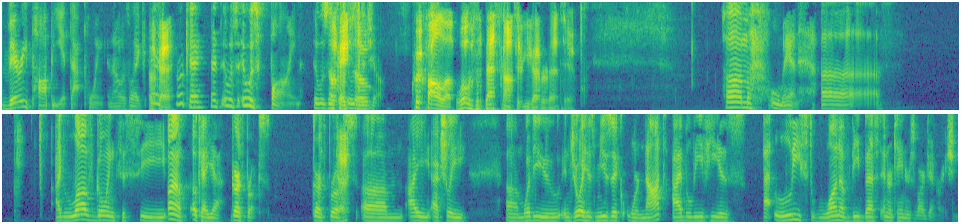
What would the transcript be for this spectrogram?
very poppy at that point, and I was like, eh, Okay. okay, it, it was, it was fine. It was, a, Okay, it was a so- good show. Quick follow up. What was the best concert you've ever been to? Um. Oh man. Uh. I love going to see. Oh, okay, yeah, Garth Brooks. Garth Brooks. Um, I actually, um, whether you enjoy his music or not, I believe he is at least one of the best entertainers of our generation.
